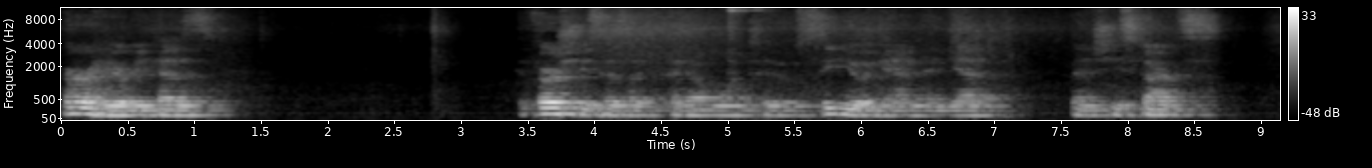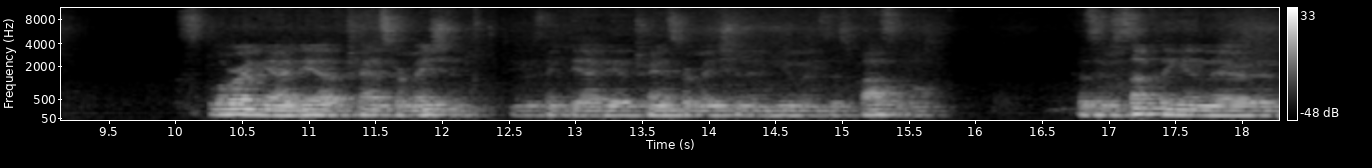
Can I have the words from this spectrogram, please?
her here because at first she says, I, I don't want to see you again, and yet then she starts exploring the idea of transformation. Do you think the idea of transformation in humans is possible? Because there's something in there that,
